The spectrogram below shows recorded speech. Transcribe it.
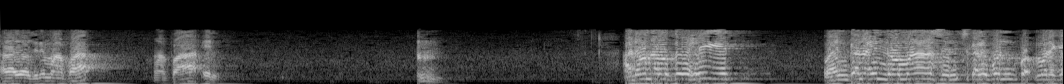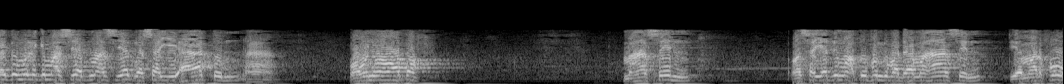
atau jadi mafa, mafa'il. Ada menurut tauhid Wa in kana indahu ma'asin sekalipun mereka itu memiliki maksiat-maksiat wa sayyi'atun. Nah. Wa min wataf. Ma'asin Wasayyati maktufun kepada ma'asin. Dia marfu.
